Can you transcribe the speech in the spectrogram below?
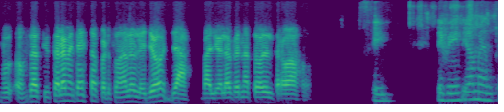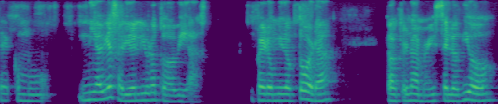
o sea, si solamente esta persona lo leyó, ya, valió la pena todo el trabajo. Sí, definitivamente, como ni había salido el libro todavía, pero mi doctora, Dr. Namery, se lo dio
